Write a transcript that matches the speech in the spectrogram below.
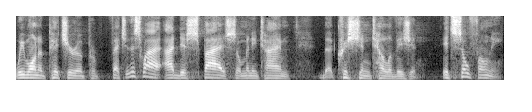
We want a picture of perfection. That's why I despise so many times the Christian television. It's so phony.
